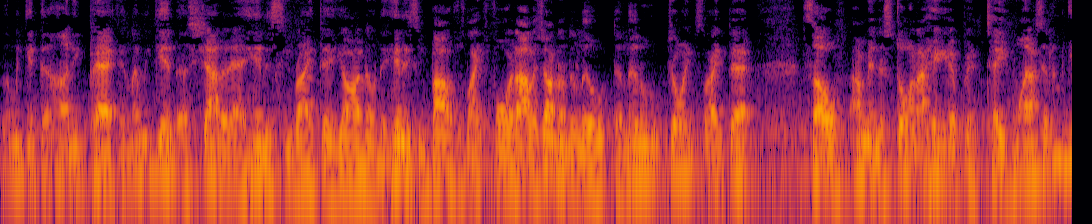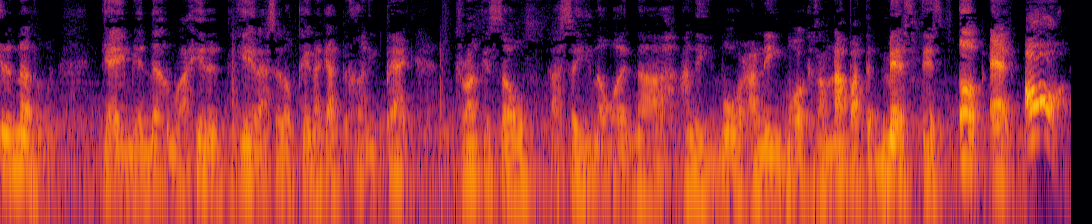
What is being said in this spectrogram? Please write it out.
let me get the honey pack and let me get a shot of that Hennessy right there. Y'all know the Hennessy bottles was like $4. Y'all know the little, the little joints like that. So I'm in the store and I hurry up and take one. I said, let me get another one. Gave me another one. I hit it again. I said, okay, and I got the honey pack drunk it. So I say, you know what? Nah, I need more. I need more because I'm not about to mess this up at all.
